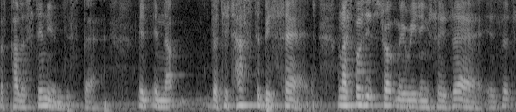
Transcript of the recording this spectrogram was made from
of Palestinian despair, in, in that, that it has to be said. And I suppose it struck me reading Césaire is that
